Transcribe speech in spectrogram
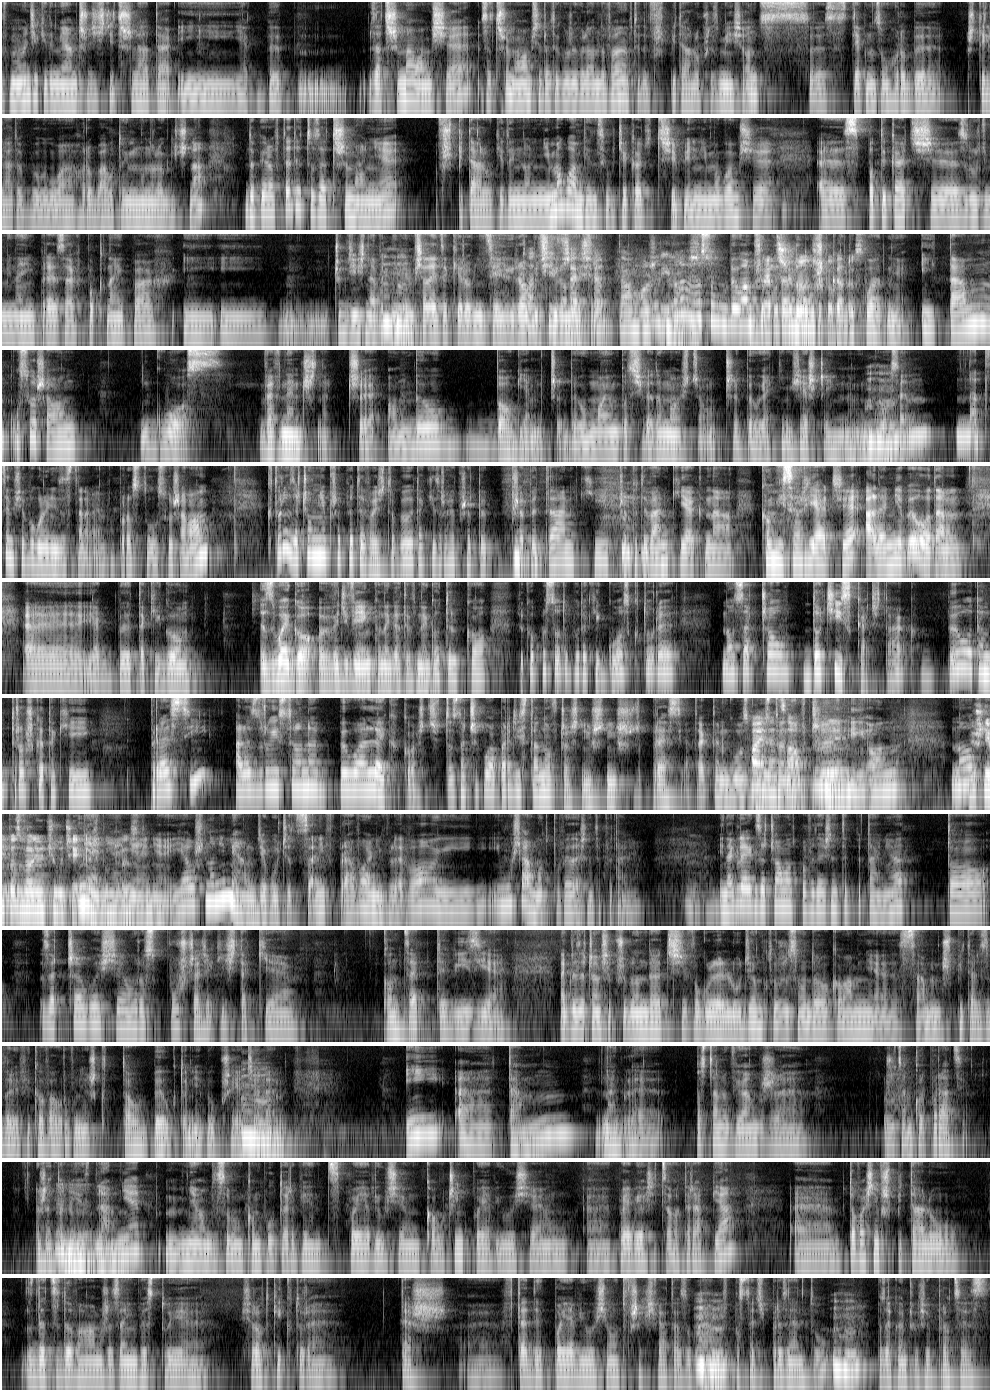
momencie, kiedy miałam 33 lata i jakby mm, zatrzymałam się, zatrzymałam się dlatego, że wylądowałam wtedy w szpitalu przez miesiąc z, z diagnozą choroby Sztyla, to była choroba autoimmunologiczna. Dopiero wtedy to zatrzymanie w szpitalu, kiedy no nie mogłam więcej uciekać od siebie, nie mogłam się e, spotykać e, z ludźmi na imprezach, po knajpach i, i mm, czy gdzieś nawet, nie wiem, siadać za kierownicę i robić kilometry. dał No po możliwość. prostu byłam przykuta do łóżka, dokładnie. I tam usłyszałam głos wewnętrzny. Czy on był Bogiem, czy był moją podświadomością, czy był jakimś jeszcze innym Mhm. głosem. Nad tym się w ogóle nie zastanawiam. Po prostu usłyszałam, który zaczął mnie przepytywać. To były takie trochę przepy, przepytanki, przepytywanki jak na komisariacie, ale nie było tam e, jakby takiego złego wydźwięku negatywnego, tylko, tylko po prostu to był taki głos, który no, zaczął dociskać, tak? Było tam troszkę takiej presji, ale z drugiej strony była lekkość, to znaczy była bardziej stanowczość niż, niż presja, tak? Ten głos Fajne, był stanowczy Mhm. i on no, Już nie pozwolił ci uciekać nie, po nie, prostu. nie, nie. Ja już no, nie miałam gdzie uciec ani w prawo, ani w lewo i, i musiałam odpowiadać na te pytania. I nagle jak zaczęłam odpowiadać na te pytania, to zaczęły się rozpuszczać jakieś takie koncepty, wizje. Nagle zaczęłam się przyglądać w ogóle ludziom, którzy są dookoła mnie. Sam szpital zweryfikował również, kto był, kto nie był przyjacielem. I e, tam nagle postanowiłam, że rzucam korporację. Że to nie Mhm. jest dla mnie. Miałam ze sobą komputer, więc pojawił się coaching, pojawiły się, e, pojawiła się cała terapia. E, to właśnie w szpitalu zdecydowałam, że zainwestuję środki, które też e, wtedy pojawiły się od wszechświata zupełnie Mhm. w postaci prezentu, Mhm. bo zakończył się proces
